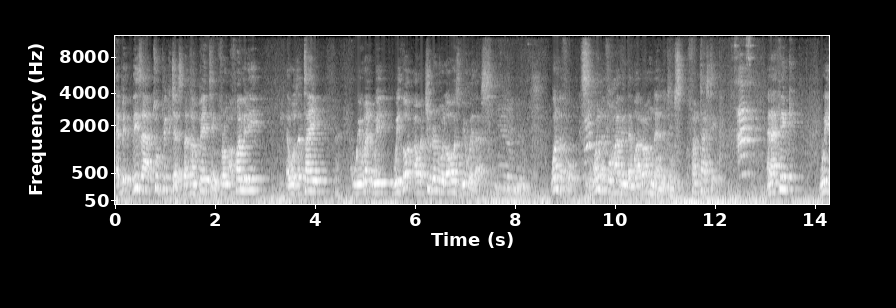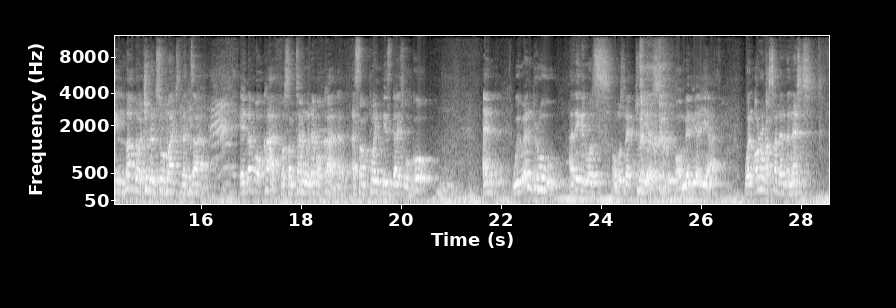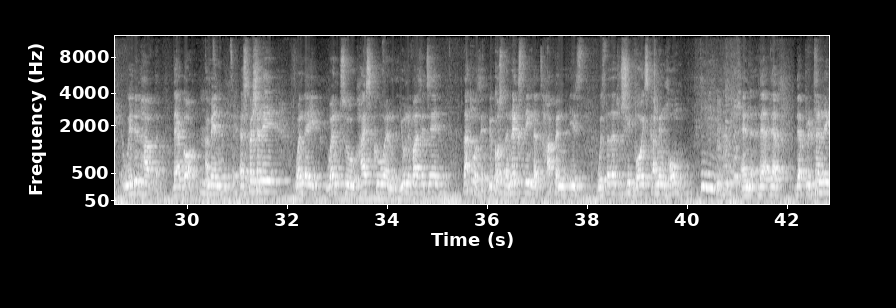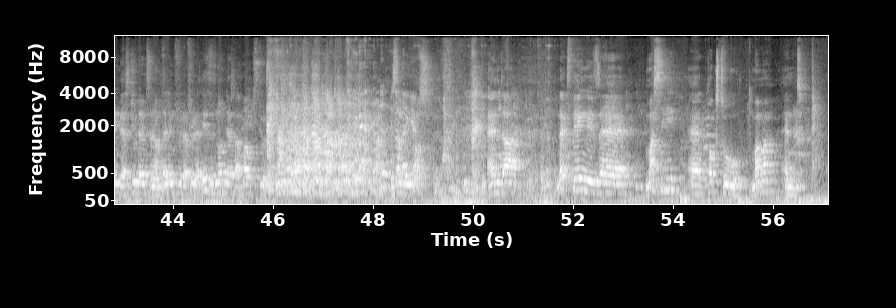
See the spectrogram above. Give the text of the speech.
uh, these are two pictures that I'm painting from a family. There was a time we went. We we thought our children will always be with us. Wonderful. It's wonderful having them around, and it was fantastic. And I think we loved our children so much that uh, it never occurred. For some time, we never occurred that at some point these guys will go. And we went through, I think it was almost like two years or maybe a year, when all of a sudden the next, we didn't have them. They are gone. I mean, especially when they went to high school and university, that was it. Because the next thing that happened is we started to see boys coming home. and they're, they're, they're pretending they're students, and I'm telling Frida, Frida, this is not just about students. it's something else. And uh, next thing is uh, Mercy uh, talks to Mama, and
